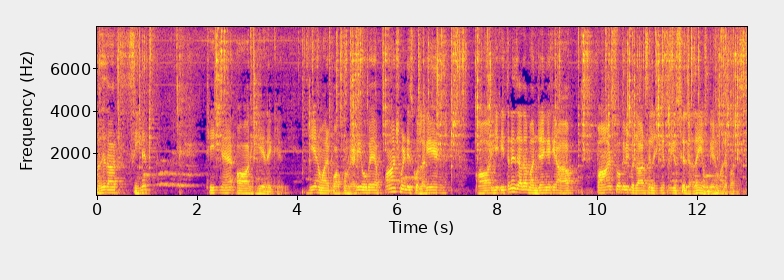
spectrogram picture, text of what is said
मज़ेदार सीन है। ठीक है, और ये देखें जी, ये हमारे पॉपकॉर्न रेडी हो गए। अब पाँच मिनट इसको लगे हैं और ये इतने ज़्यादा बन जाएँगे कि आप पाँच सौ के भी बाज़ार से लेंगे तो ये उससे ज़्यादा ही होंगे हमारे पास।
